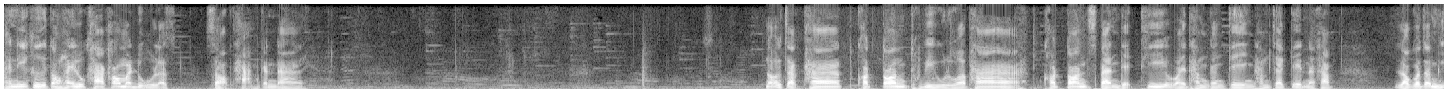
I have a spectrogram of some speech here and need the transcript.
อันนี้คือต้องให้ลูกค้าเข้ามาดูแล้วสอบถามกันได้ นอกจากผ้าคอตตอนทวิลหรือว่าผ้าคอตตอนสแปนเด็กที่ไว้ทำกางเกงทำแจ็คเก็ตนะครับ เราก็จะมี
